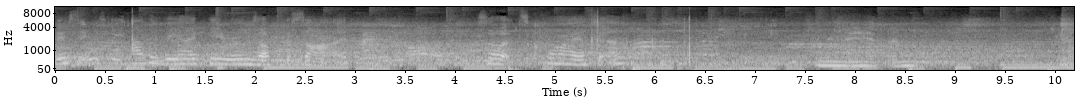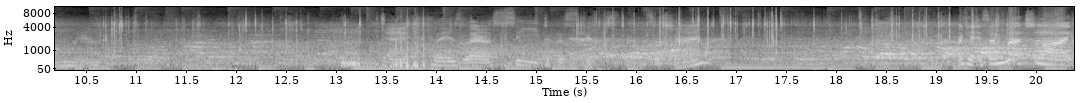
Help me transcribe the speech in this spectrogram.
There seems to be other VIP rooms off the side, so it's quieter. May have been Okay, there are seed biscuits. That's a shame. Okay, so much like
